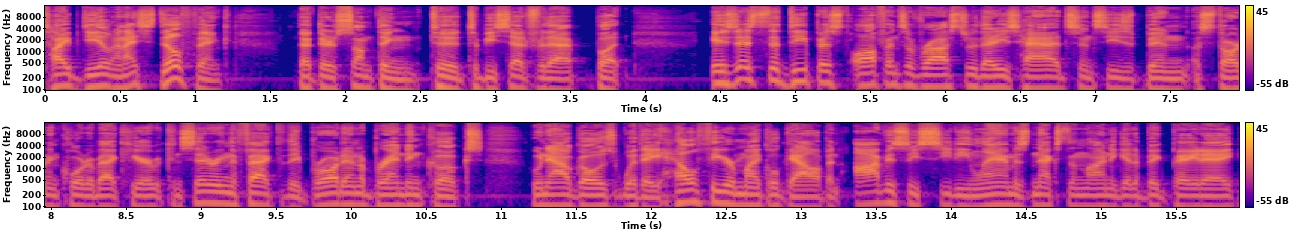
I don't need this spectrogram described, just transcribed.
type deal, and I still think that there's something to to be said for that, but. Is this the deepest offensive roster that he's had since he's been a starting quarterback here, considering the fact that they brought in a Brandin Cooks, who now goes with a healthier Michael Gallup, and obviously CeeDee Lamb is next in line to get a big payday.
